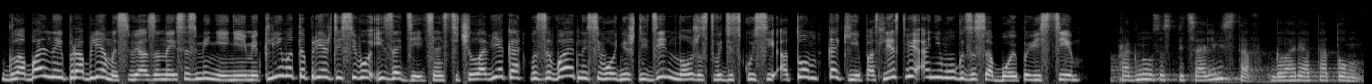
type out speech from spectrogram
Глобальные проблемы, связанные с изменениями климата, прежде всего из-за деятельности человека, вызывают на сегодняшний день множество дискуссий о том, какие последствия они могут за собой повести. Прогнозы специалистов говорят о том,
